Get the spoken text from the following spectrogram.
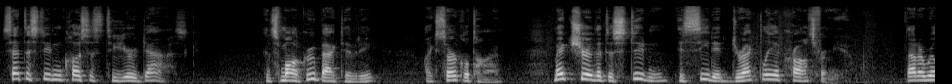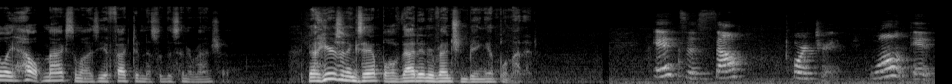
set the student closest to your desk. In small group activity, like circle time, make sure that the student is seated directly across from you. That'll really help maximize the effectiveness of this intervention. Now here's an example of that intervention being implemented. It's a self-portrait. Won't it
